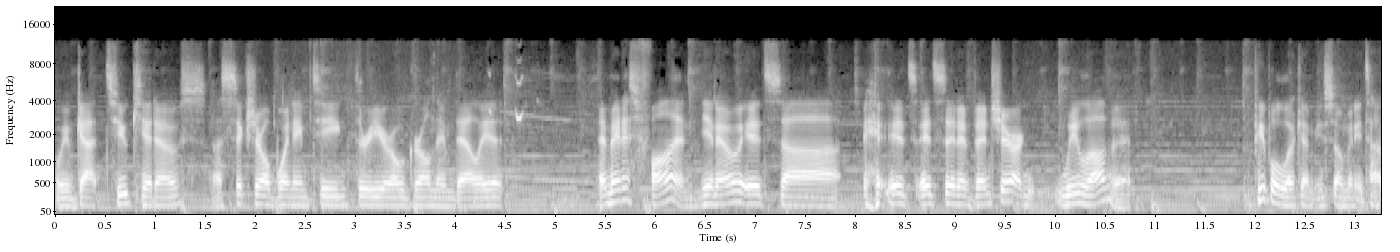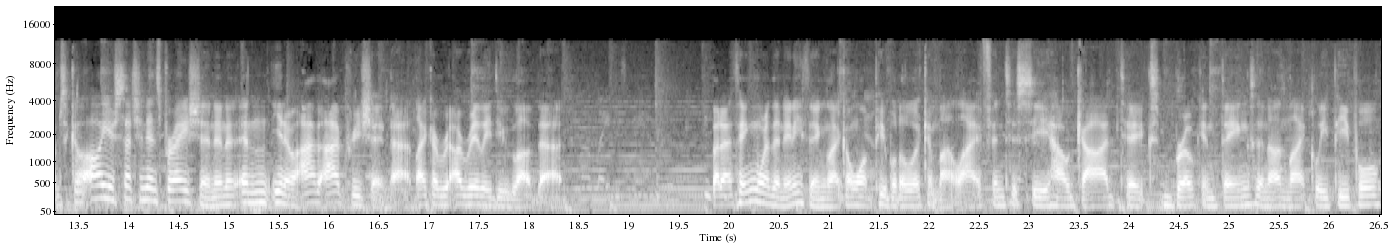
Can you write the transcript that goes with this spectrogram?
We've got two kiddos a six year old boy named Teague, three year old girl named Elliot. And man, it's fun. You know, it's, uh, it's, it's an adventure. We love it. People look at me so many times and go, Oh, you're such an inspiration. And, and you know, I, I appreciate that. Like, I, I really do love that. But I think more than anything, like I want people to look at my life and to see how God takes broken things and unlikely people,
